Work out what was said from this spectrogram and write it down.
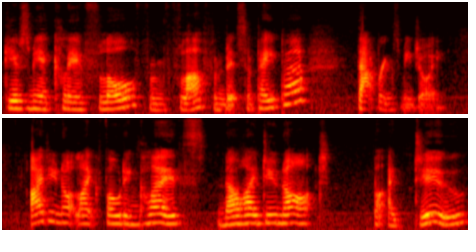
gives me a clear floor from fluff and bits of paper. That brings me joy. I do not like folding clothes. No, I do not. But I do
